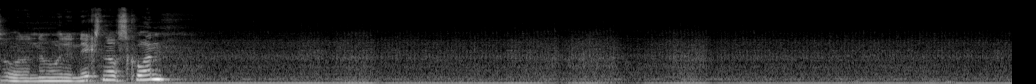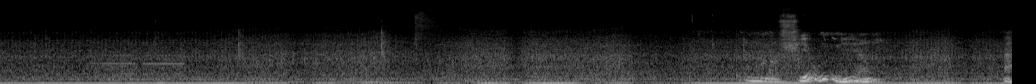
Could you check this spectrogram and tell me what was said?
So, dann nehmen wir den nächsten aufs Korn. Dann haben wir noch vier unten hier. Ah.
